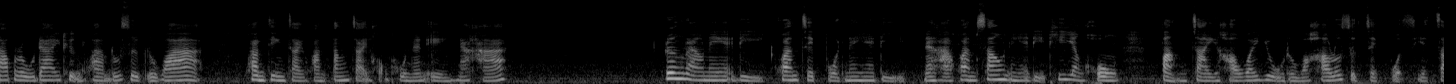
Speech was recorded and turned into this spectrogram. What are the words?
รับรู้ได้ถึงความรู้สึกหรือว่า ความจริงใจความตั้งใจของคุณนั่นเองนะคะ เรื่องราวในอดีต ความเจ็บปวดในอดีตนะคะ ความเศร้าในอดีตที่ยังคงฝังใจเขาไว้อยู่หรือว่าเขารู้สึกเจ็บปวดเสียใจ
